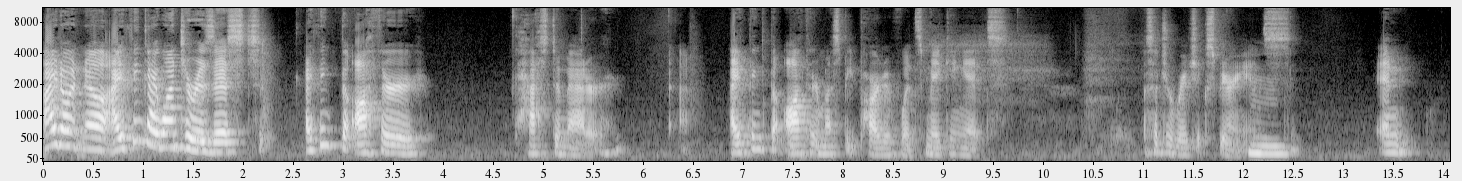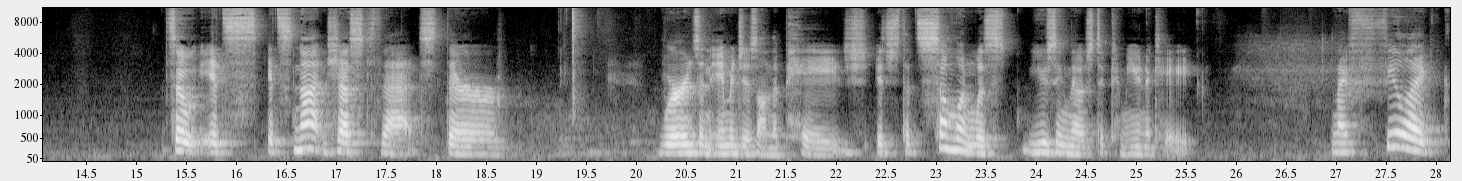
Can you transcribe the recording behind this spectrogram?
I don't know. I think I want to resist. I think the author has to matter. I think the author must be part of what's making it such a rich experience. Mm. And so it's it's not just that there are words and images on the page. It's that someone was using those to communicate. And I feel like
